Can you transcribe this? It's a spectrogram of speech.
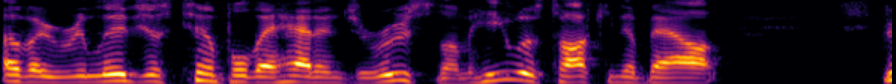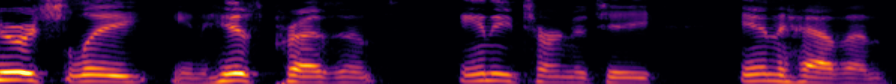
of a religious temple they had in Jerusalem. He was talking about spiritually in his presence, in eternity, in heaven.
